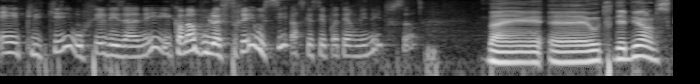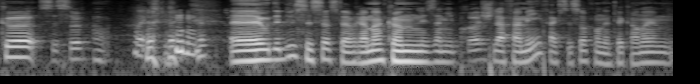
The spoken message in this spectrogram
impliqués au fil des années? Et comment vous le serez aussi, parce que c'est pas terminé tout ça? Ben, euh, au tout début, en tout cas, c'est ça. Ah, Euh, au début, c'est ça, c'était vraiment comme les amis proches, la famille. Fait que c'est sûr qu'on était quand même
